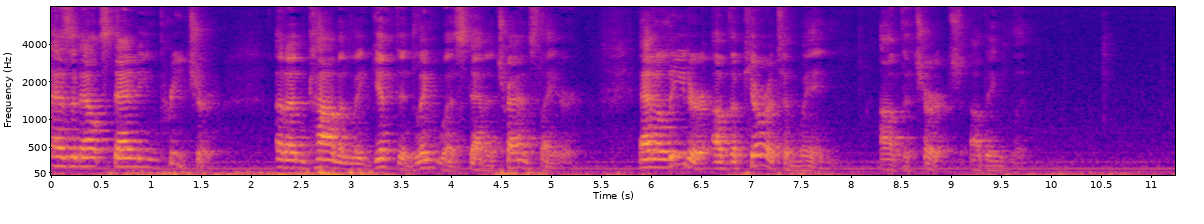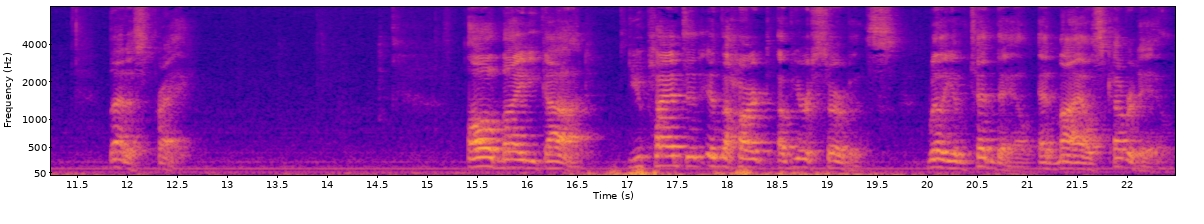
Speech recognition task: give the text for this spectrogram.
as an outstanding preacher, an uncommonly gifted linguist and a translator, and a leader of the Puritan wing of the Church of England. Let us pray. Almighty God, you planted in the heart of your servants, William Tyndale and Miles Coverdale,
